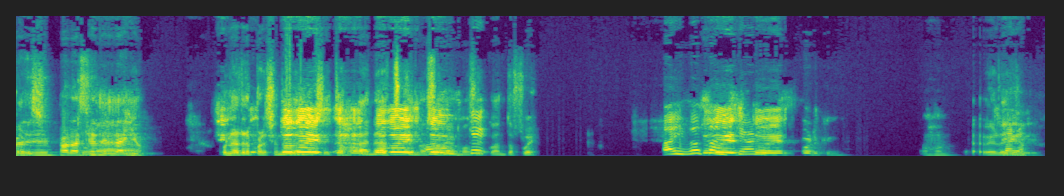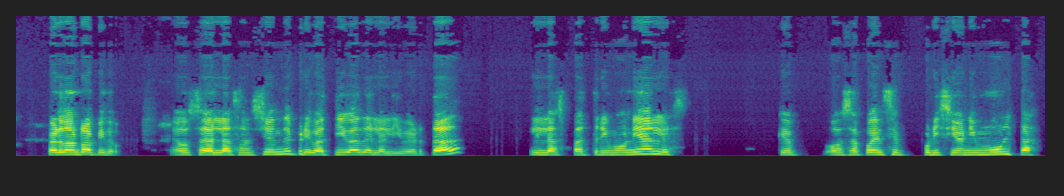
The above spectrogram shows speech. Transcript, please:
Eh, para hacer una- el daño. Sí, Una reparación todo de daños es- hecho ajá, a Nats todo que esto- no sabemos de cuánto fue. Hay dos Todo esto sanciones. es porque. Ajá. A ver, Bueno. Perdón, rápido. O sea, la sanción de privativa de la libertad y las patrimoniales, que, o sea, pueden ser prisión y multa.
